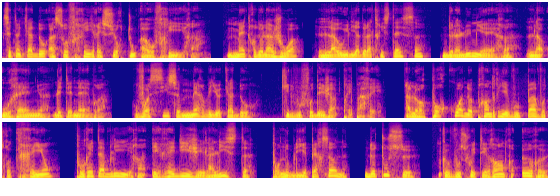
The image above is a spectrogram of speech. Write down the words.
c'est un cadeau à s'offrir et surtout à offrir. Mettre de la joie là où il y a de la tristesse, de la lumière là où règnent les ténèbres. Voici ce merveilleux cadeau qu'il vous faut déjà préparer. Alors pourquoi ne prendriez-vous pas votre crayon pour établir et rédiger la liste, pour n'oublier personne, de tous ceux que vous souhaitez rendre heureux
